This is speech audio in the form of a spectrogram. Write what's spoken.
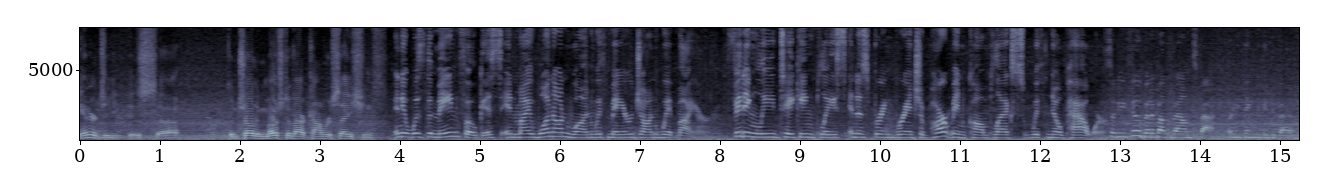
Energy is uh, controlling most of our conversations. And it was the main focus in my one on one with Mayor John Whitmire, fittingly taking place in a Spring Branch apartment complex with no power. So, do you feel good about the bounce back, or do you think we could do better?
